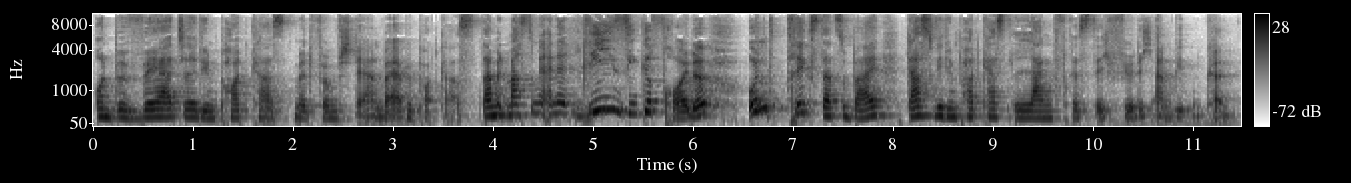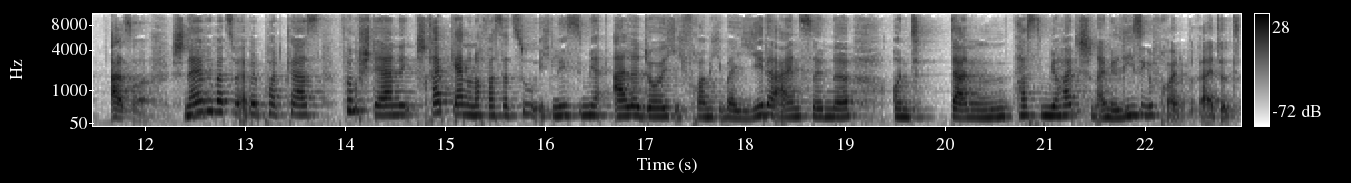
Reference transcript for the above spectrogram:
und bewerte den Podcast mit 5 Sternen bei Apple Podcasts. Damit machst du mir eine riesige Freude und trägst dazu bei, dass wir den Podcast langfristig für dich anbieten können. Also, schnell rüber zu Apple Podcasts, fünf Sterne, schreib gerne noch was dazu. Ich lese sie mir alle durch. Ich freue mich über jede einzelne und dann hast du mir heute schon eine riesige Freude bereitet.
